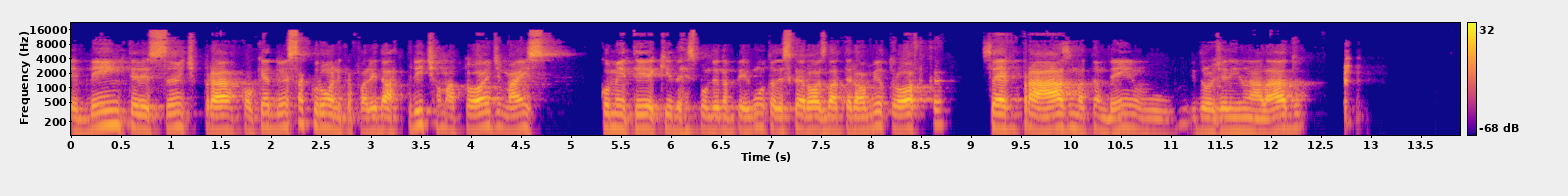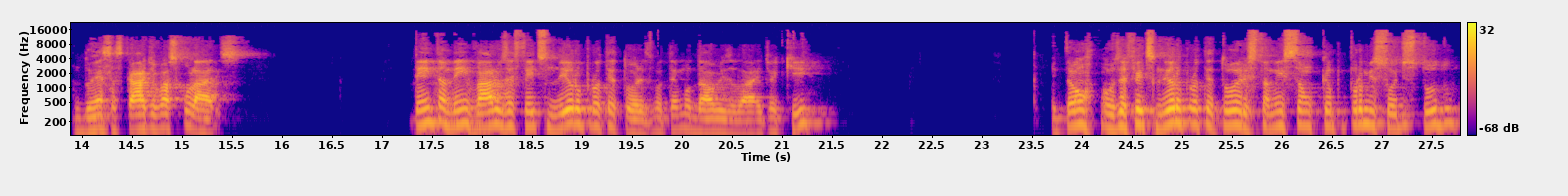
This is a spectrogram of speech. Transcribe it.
é bem interessante para qualquer doença crônica. Falei da artrite reumatoide, mas comentei aqui, respondendo a pergunta, da esclerose lateral amiotrófica, serve para asma também, o hidrogênio inalado, doenças cardiovasculares. Tem também vários efeitos neuroprotetores. Vou até mudar o slide aqui. Então, os efeitos neuroprotetores também são um campo promissor de estudo.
